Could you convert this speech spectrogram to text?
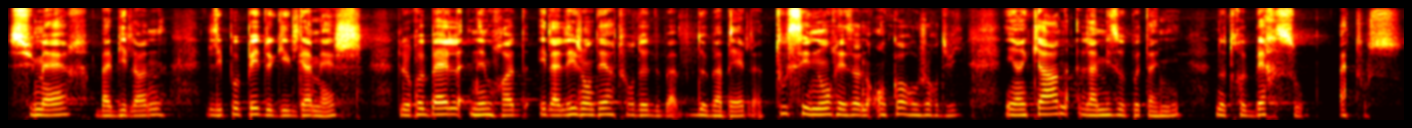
Sumer, Babylone, l'épopée de Gilgamesh, le rebelle Nemrod et la légendaire tour de Babel, tous ces noms résonnent encore aujourd'hui et incarnent la Mésopotamie, notre berceau à tous.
